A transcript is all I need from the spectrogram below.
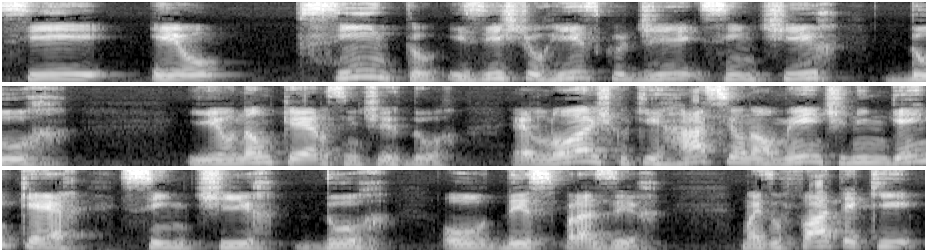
se eu sinto, existe o risco de sentir dor. E eu não quero sentir dor. É lógico que racionalmente ninguém quer sentir dor ou desprazer. Mas o fato é que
